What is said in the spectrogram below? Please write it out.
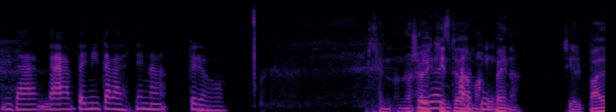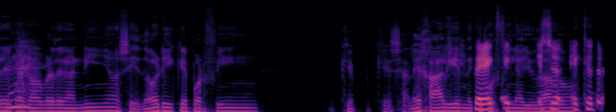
da, da penita la escena, pero Es que no no sabes Pero quién te da más pena. Si el padre que acaba de perder al niño, si Dory que por fin. que, que se aleja a alguien de que Pero por es, fin le ha eso- ayudado. es que otra,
